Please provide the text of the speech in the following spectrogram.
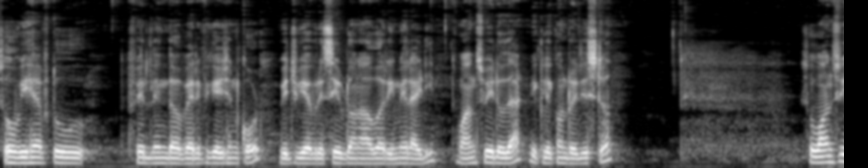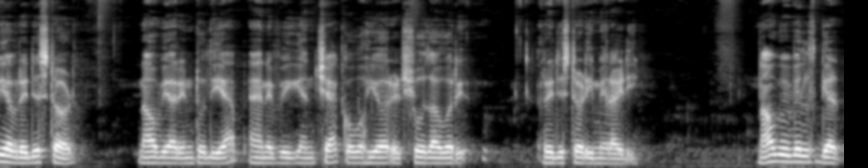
so we have to fill in the verification code which we have received on our email id once we do that we click on register. So once we have registered now we are into the app and if we can check over here it shows our registered email id now we will get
